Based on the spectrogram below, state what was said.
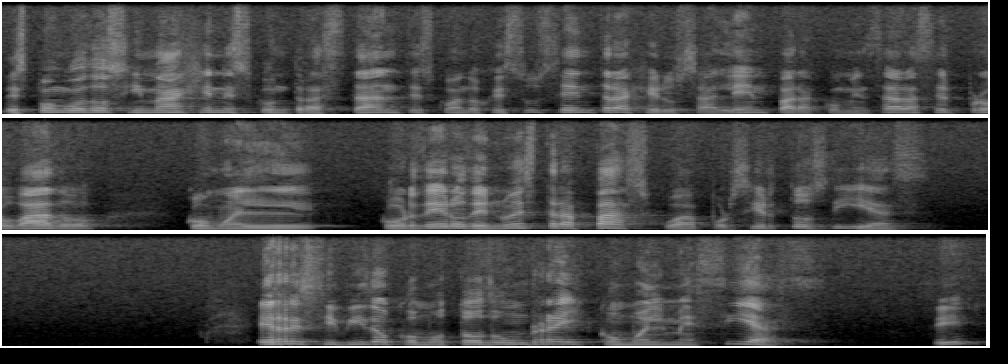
les pongo dos imágenes contrastantes. Cuando Jesús entra a Jerusalén para comenzar a ser probado como el Cordero de nuestra Pascua por ciertos días, es recibido como todo un rey, como el Mesías. ¿sí?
